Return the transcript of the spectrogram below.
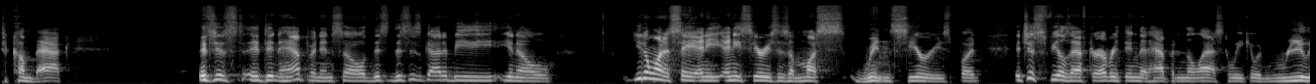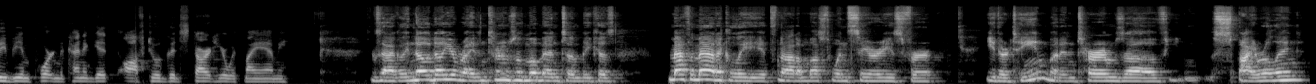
to come back it's just it didn't happen and so this this has got to be you know you don't want to say any any series is a must win series, but it just feels after everything that happened in the last week, it would really be important to kind of get off to a good start here with Miami. Exactly. No, no, you're right in terms of momentum because mathematically it's not a must win series for either team, but in terms of spiraling,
